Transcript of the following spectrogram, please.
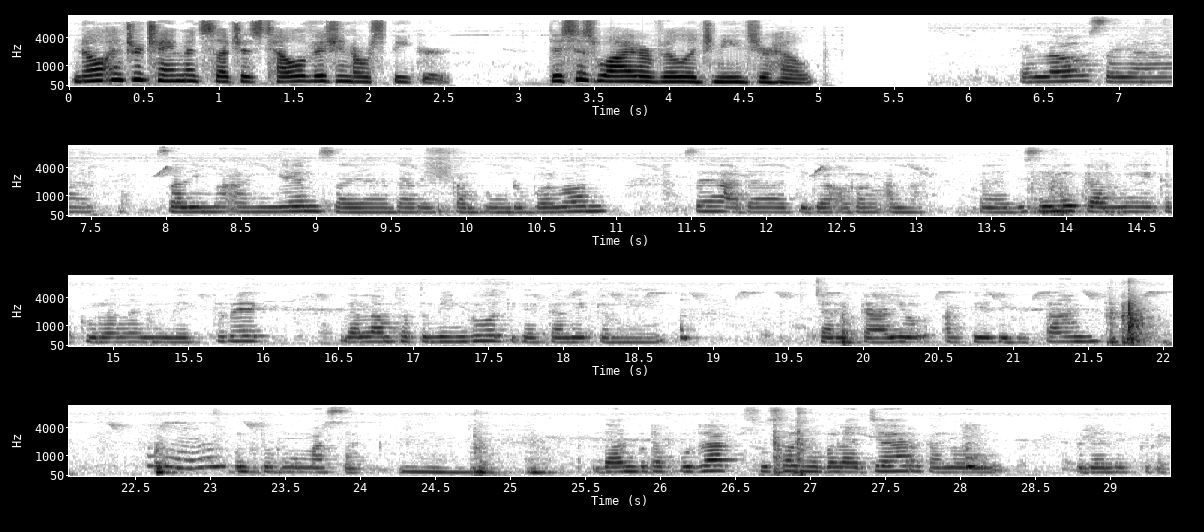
no entertainment such as television or speaker. This is why our village needs your help. Hello, saya Salima Angin, saya dari Kampung Dubolon. Saya ada tiga orang anak. Eh, di sini kami kekurangan listrik. Dalam satu minggu tiga kali kami cari kayu api di hutan untuk memasak. Dan budak-budak susah mau belajar kalau listrik.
